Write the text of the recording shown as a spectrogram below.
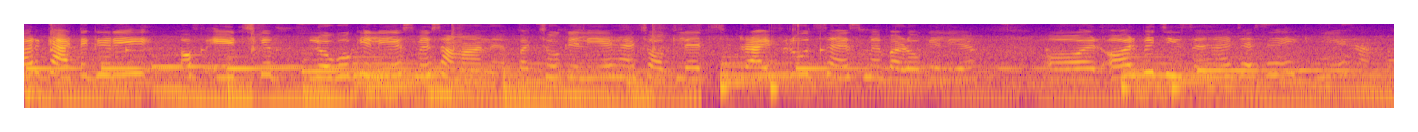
हर कैटेगरी ऑफ़ एज के लोगों के लिए इसमें सामान है। बच्चों के लिए है चॉकलेट्स ड्राई फ्रूट्स हैं इसमें बड़ों के लिए। और और भी चीज़ें हैं, जैसे एक ये हैम्पर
